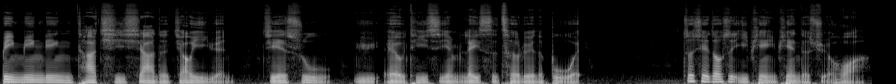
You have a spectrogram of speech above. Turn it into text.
并命令他旗下的交易员结束与 LTCM 类似策略的部位。这些都是一片一片的雪花，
